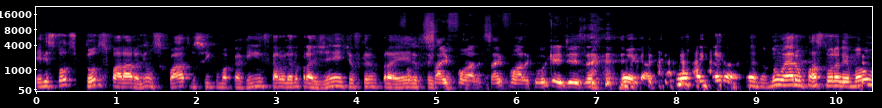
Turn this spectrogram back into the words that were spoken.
eles todos, todos pararam ali, uns quatro, cinco macaquinhos, ficaram olhando pra gente, eu olhando pra ele. Falei, sai fora, sai fora, como quem diz, né? Foi, cara. não era um pastor alemão,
